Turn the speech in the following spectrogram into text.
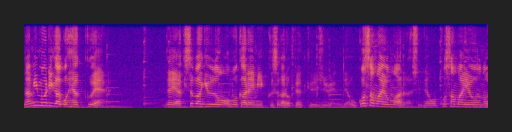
並盛りが500円で焼きそば牛丼オムカレーミックスが690円でお子様用もあるらしいね。お子様用の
